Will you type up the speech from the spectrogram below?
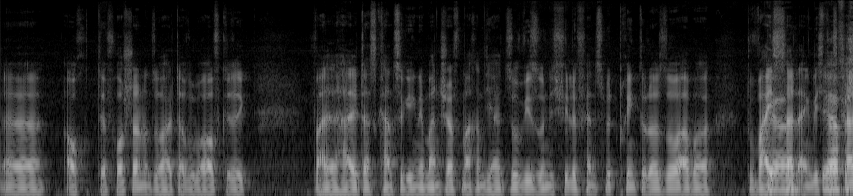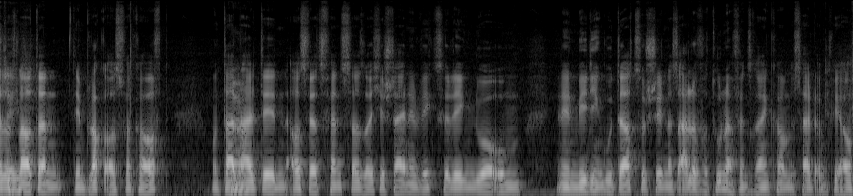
äh, auch der Vorstand und so halt darüber aufgeregt, weil halt das kannst du gegen eine Mannschaft machen, die halt sowieso nicht viele Fans mitbringt oder so, aber Du weißt ja, halt eigentlich, dass ja, Kaiserslautern den Block ausverkauft und dann ja. halt den Auswärtsfenster solche Steine in den Weg zu legen, nur um in den Medien gut dazustehen, dass alle Fortuna-Fans reinkommen, ist halt irgendwie auch.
